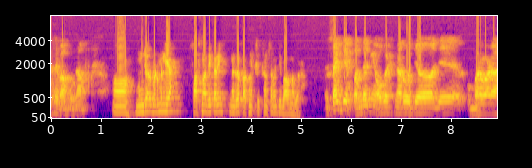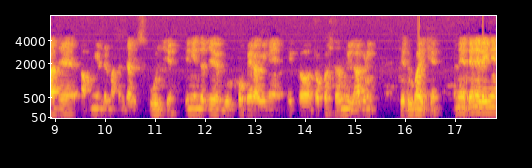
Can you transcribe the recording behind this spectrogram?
સાહેબ આપનું નામ? મુંજલ બડમલિયા શાસનાધિકારી નગર પ્રાથમિક શિક્ષણ સમિતિ ભાવનગર. સાહેબ જે પંદરમી ઓગસ્ટના રોજ જે કુંભારવાડા જે આપની અંડરમાં સંચાલિત સ્કૂલ છે તેની અંદર જે બુરખો પહેરાવીને એક ચોક્કસ ધર્મની લાગણી જે દુભાઈ છે અને તેને લઈને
